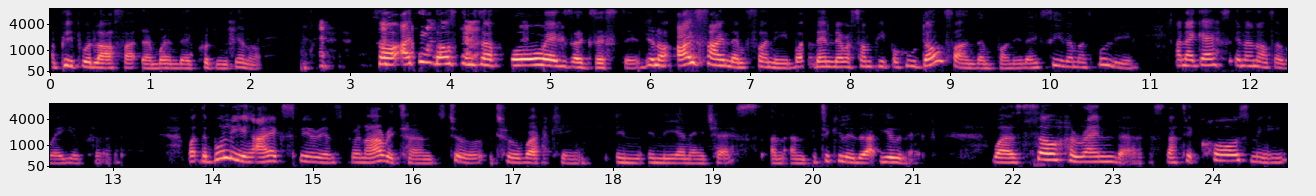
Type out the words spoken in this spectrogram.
and people would laugh at them when they couldn't, you know. so I think those things have always existed. You know, I find them funny, but then there are some people who don't find them funny. They see them as bullying. And I guess in another way you could. But the bullying I experienced when I returned to, to working in, in the NHS and, and particularly that unit was so horrendous that it caused me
